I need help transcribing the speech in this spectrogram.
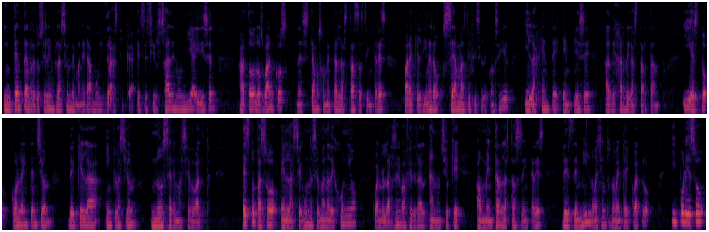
intentan reducir la inflación de manera muy drástica. Es decir, salen un día y dicen a todos los bancos necesitamos aumentar las tasas de interés para que el dinero sea más difícil de conseguir y la gente empiece a dejar de gastar tanto. Y esto con la intención de que la inflación no sea demasiado alta. Esto pasó en la segunda semana de junio, cuando la Reserva Federal anunció que aumentaron las tasas de interés desde 1994 y por eso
